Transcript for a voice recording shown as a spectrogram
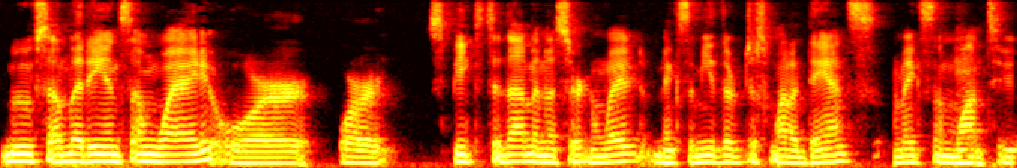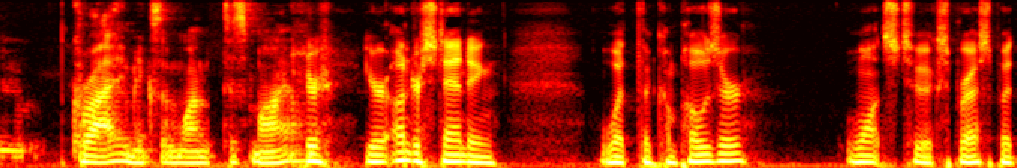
moves somebody in some way or, or speaks to them in a certain way, makes them either just want to dance, makes them mm-hmm. want to cry, makes them want to smile. You're, you're understanding what the composer wants to express, but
